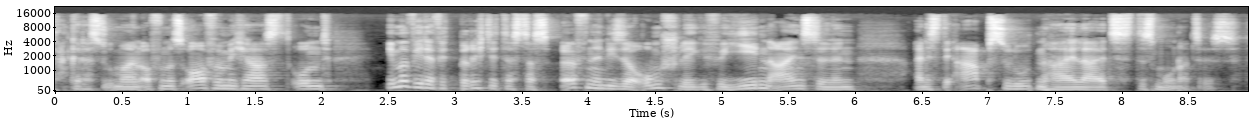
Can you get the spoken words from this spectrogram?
Danke, dass du immer ein offenes Ohr für mich hast. Und immer wieder wird berichtet, dass das Öffnen dieser Umschläge für jeden Einzelnen eines der absoluten Highlights des Monats ist.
